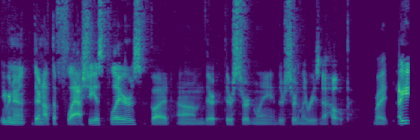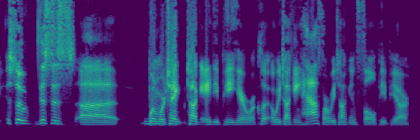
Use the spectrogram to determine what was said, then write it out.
even they're not the flashiest players, but um, there, there's certainly there's certainly reason to hope. Right. You, so this is uh, when we're talking ADP here. We're cl- are we talking half or are we talking full PPR?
